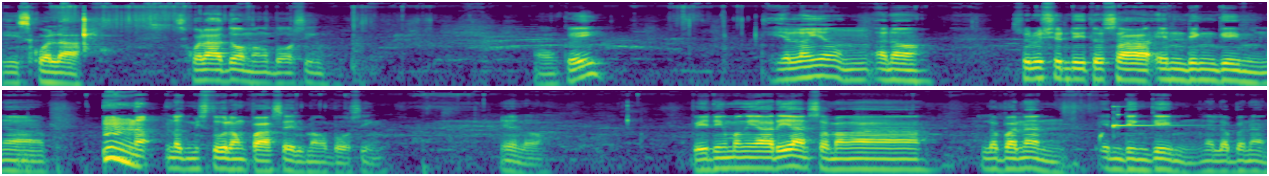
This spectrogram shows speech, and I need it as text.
Iskwala. Eskwalado mga bossing. Okay? Yan lang yung ano solution dito sa ending game na, na nagmistulang puzzle mga bossing. Yan o. Pwedeng mangyari yan sa mga labanan, ending game na labanan.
